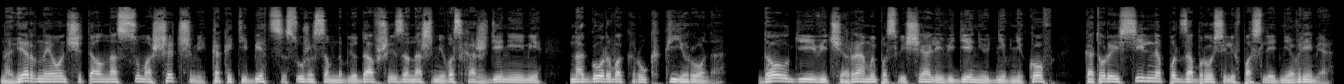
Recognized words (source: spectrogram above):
Наверное, он считал нас сумасшедшими, как и тибетцы, с ужасом наблюдавшие за нашими восхождениями на горы вокруг Кьерона. Долгие вечера мы посвящали ведению дневников, которые сильно подзабросили в последнее время,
